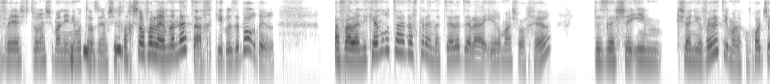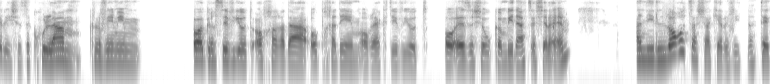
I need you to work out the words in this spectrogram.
ויש דברים שמעניינים אותו, אז הוא ימשיך לחשוב עליהם לנצח, כאילו זה בורדר. אבל אני כן רוצה דווקא לנצל את זה להעיר משהו אחר, וזה שאם, כשאני עובדת עם הלקוחות שלי, שזה כולם כלבים עם או אגרסיביות, או חרדה, או פחדים, או ריאקטיביות, או איזושהי קומבינציה שלהם, אני לא רוצה שהכלב יתנתק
